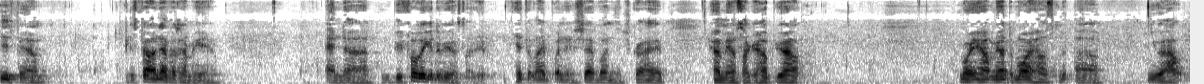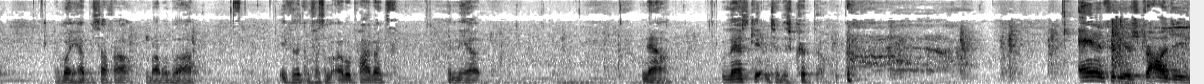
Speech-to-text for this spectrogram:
man. It's found every time here. And uh, before we get the video started, hit the like button, hit the share button, subscribe. Help me out so I can help you out. The more you help me out, the more it helps uh, you out. The more you help yourself out, blah, blah, blah. If you're looking for some herbal products, hit me up. Now, let's get into this crypto. and into the astrology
